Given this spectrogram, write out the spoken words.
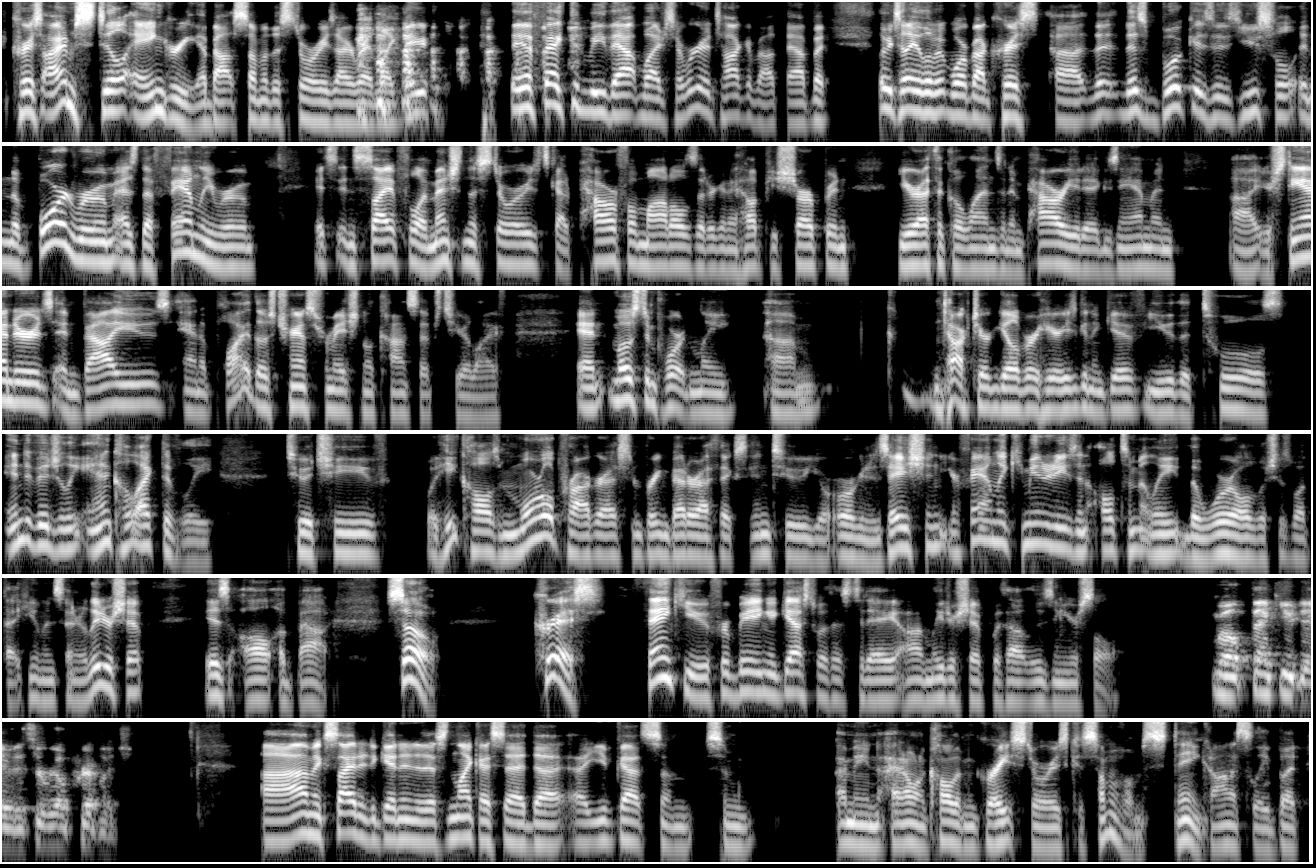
Chris, I'm still angry about some of the stories I read. Like they they affected me that much. So we're going to talk about that. But let me tell you a little bit more about Chris. Uh, the, this book is as useful in the boardroom as the family room. It's insightful. I mentioned the stories. It's got powerful models that are going to help you sharpen your ethical lens and empower you to examine uh, your standards and values and apply those transformational concepts to your life. And most importantly, um, Dr. Gilbert here, he's going to give you the tools individually and collectively to achieve what he calls moral progress and bring better ethics into your organization, your family, communities, and ultimately the world, which is what that human centered leadership is all about. So, Chris, thank you for being a guest with us today on Leadership Without Losing Your Soul. Well, thank you, David. It's a real privilege. Uh, I'm excited to get into this, and like I said, uh, uh, you've got some some. I mean, I don't want to call them great stories because some of them stink, honestly, but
